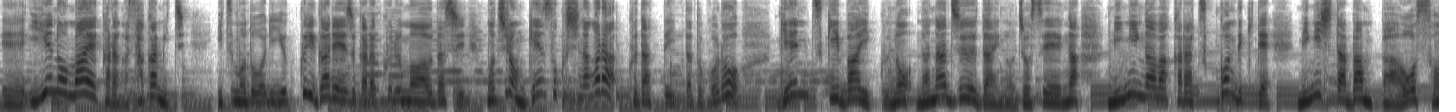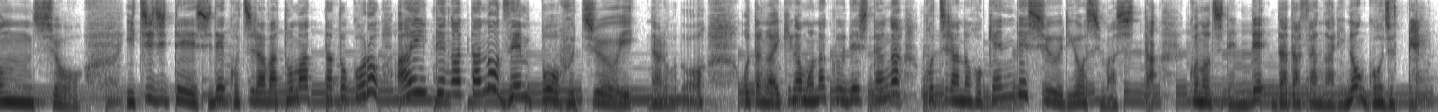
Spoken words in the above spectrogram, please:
えー家の前からが坂道。いつも通りゆっくりガレージから車を出しもちろん減速しながら下っていったところ原付バイクの70代の女性が右側から突っ込んできて右下バンパーを損傷。一時停止でこちらは止まったところ相手方の前方不注意。なるほど。お互い怪我もなくでしたがこちらの保険で修理をしました。この時点でだだ下がりの50点。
